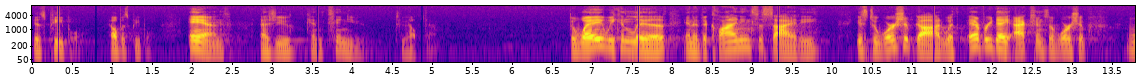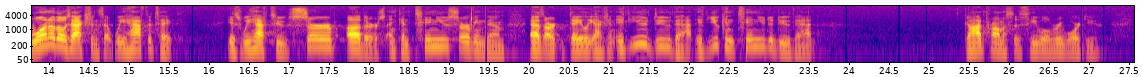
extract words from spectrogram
His people. Help His people and as you continue to help them. The way we can live in a declining society is to worship God with everyday actions of worship. One of those actions that we have to take is we have to serve others and continue serving them as our daily action. If you do that, if you continue to do that, God promises He will reward you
